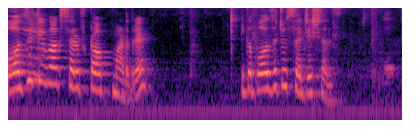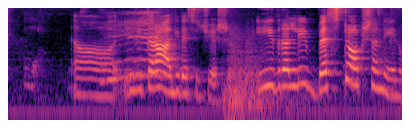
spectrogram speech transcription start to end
ಪಾಸಿಟಿವ್ ಆಗಿ ಸೆಲ್ಫ್ ಟಾಕ್ ಮಾಡಿದ್ರೆ, ಈಗ ಪಾಸಿಟಿವ್ ಸಜೆಷನ್ಸ್ ಈ ಥರ ಆಗಿದೆ ಸಿಚುವೇಶನ್ ಇದರಲ್ಲಿ ಬೆಸ್ಟ್ ಆಪ್ಷನ್ ಏನು?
